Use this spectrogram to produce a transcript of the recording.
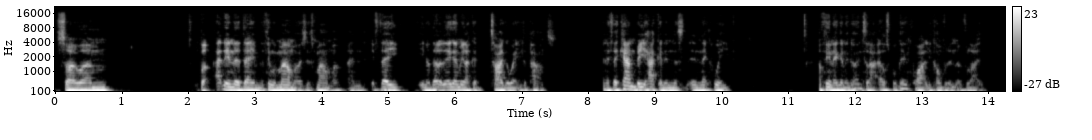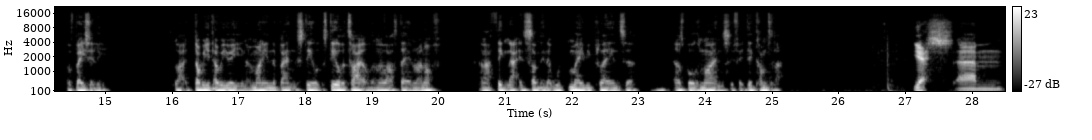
So, um, but at the end of the day, the thing with Malmo is it's Malmo, and if they, you know, they're, they're going to be like a tiger waiting to pounce. And if they can beat Häcken in this in next week, I think they're going to go into that Elfsborg game quietly confident of like of basically like WWE, you know, money in the bank, steal steal the title on the last day and run off. And I think that is something that would maybe play into Elfsborg's minds if it did come to that. Yes, um,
